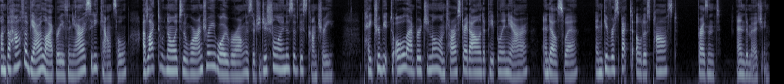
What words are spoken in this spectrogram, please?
On behalf of Yarra Libraries and Yarra City Council, I'd like to acknowledge the Wurundjeri Woi as the traditional owners of this country, pay tribute to all Aboriginal and Torres Strait Islander people in Yarra and elsewhere, and give respect to elders past, present, and emerging.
